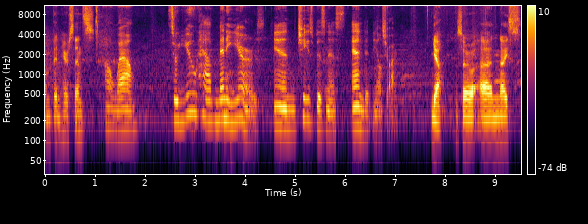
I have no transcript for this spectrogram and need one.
I've been here since. Oh wow. So you have many years in cheese business and at Neal's Yard. Yeah. So a nice,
